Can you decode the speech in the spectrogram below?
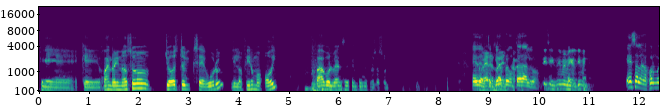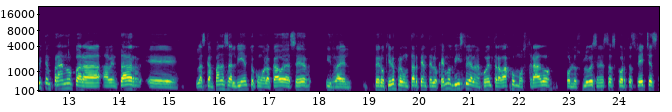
que, Juan Reynoso, yo estoy seguro, y lo firmo hoy, va a volver a ser campeón de Cruz Azul. Eder, te quiero preguntar algo. Sí, sí, dime, Miguel, dime. Es a lo mejor muy temprano para aventar eh, las campanas al viento como lo acaba de hacer Israel pero quiero preguntarte, ante lo que hemos visto y a lo mejor el trabajo mostrado por los clubes en estas cortas fechas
